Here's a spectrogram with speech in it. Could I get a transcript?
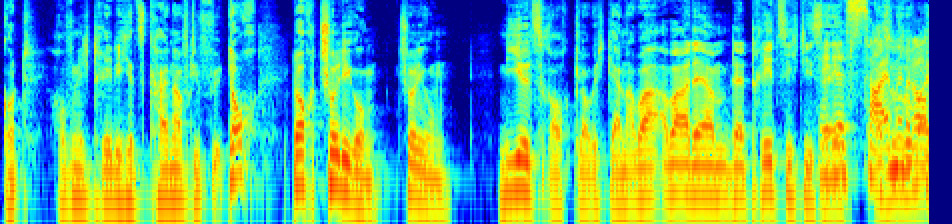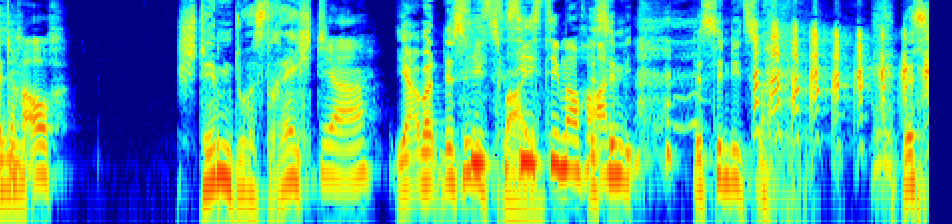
Gott, hoffentlich drehe ich jetzt keiner auf die Füße. Doch, doch, Entschuldigung, Entschuldigung. Nils raucht, glaube ich, gern, aber, aber der, der dreht sich die Hey, der selbst. Simon Also, so raucht doch auch. Stimmt, du hast recht. Ja. Ja, aber das sind Siehst- die zwei. siehst ihm auch das an. Sind die, das sind die zwei. Das,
